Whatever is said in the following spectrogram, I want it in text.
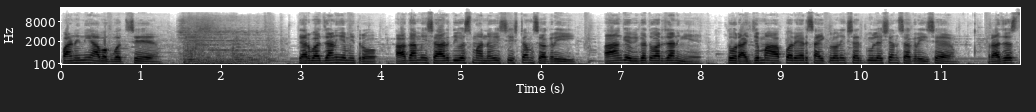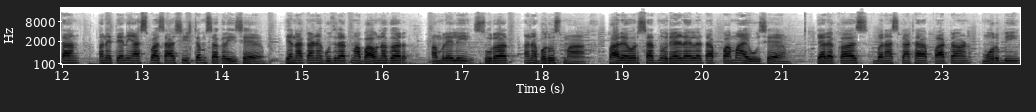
પાણીની આવક વધશે. ત્યારબાદ જાણીએ મિત્રો, આગામી ચાર દિવસમાં નવી સિસ્ટમ સક્રિય. આ અંગે વિગતવાર જાણીએ તો રાજ્યમાં અપર એર સાયક્લોનિક સર્ક્યુલેશન સક્રિય છે. રાજસ્થાન અને તેની આસપાસ આ સિસ્ટમ સક્રિય છે. જેના કારણે ગુજરાતમાં ભાવનગર, અમરેલી, સુરત અને ભરૂચમાં ભારે વરસાદનું રેડ એલર્ટ આપવામાં આવ્યું છે. ત્યારે કચ્છ, બનાસકાંઠા, પાટણ, મોરબી,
